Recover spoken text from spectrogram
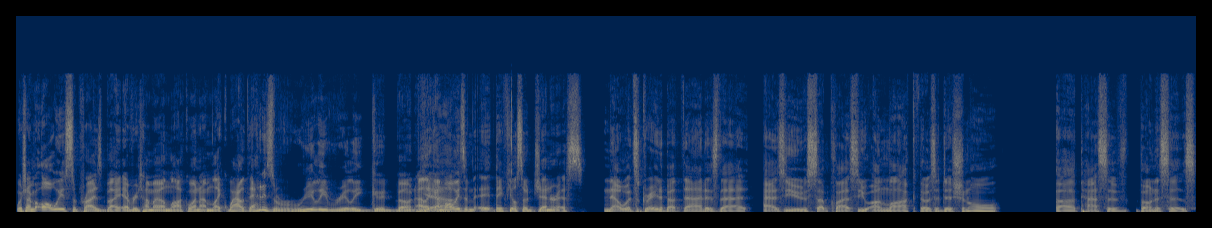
Which I'm always surprised by. Every time I unlock one, I'm like, wow, that is a really, really good bone. I like I'm always they feel so generous. Now, what's great about that is that as you subclass, you unlock those additional uh, passive bonuses.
